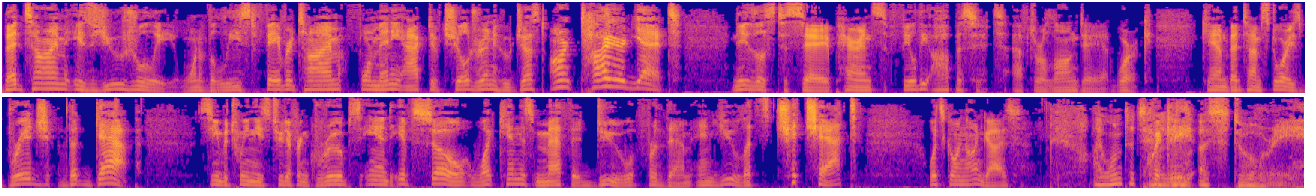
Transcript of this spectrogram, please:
Bedtime is usually one of the least favorite time for many active children who just aren't tired yet. Needless to say, parents feel the opposite after a long day at work. Can bedtime stories bridge the gap seen between these two different groups? And if so, what can this method do for them and you? Let's chit chat. What's going on, guys? I want to tell Quickly. you a story.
